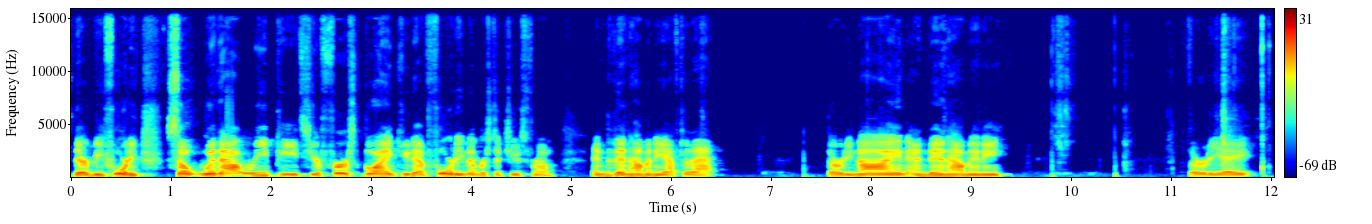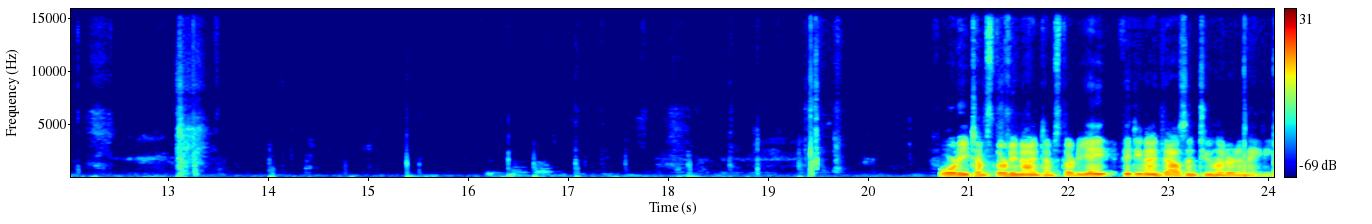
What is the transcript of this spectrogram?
there'd be 40. So without repeats, your first blank, you'd have 40 numbers to choose from. And then how many after that? 39. And then how many? 38. 40 times 39 times 38, 59,280.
